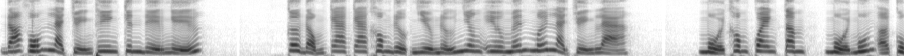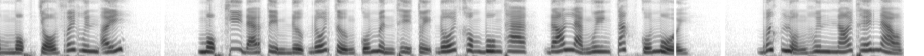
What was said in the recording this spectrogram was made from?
Đó vốn là chuyện thiên kinh địa nghĩa. Cơ động ca ca không được nhiều nữ nhân yêu mến mới là chuyện lạ. Muội không quan tâm, muội muốn ở cùng một chỗ với huynh ấy. Một khi đã tìm được đối tượng của mình thì tuyệt đối không buông tha, đó là nguyên tắc của muội. Bất luận huynh nói thế nào,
